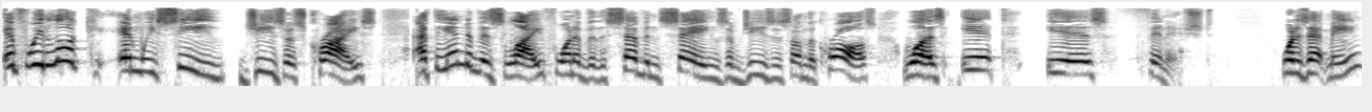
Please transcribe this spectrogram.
If we look and we see Jesus Christ, at the end of his life, one of the seven sayings of Jesus on the cross was, It is finished. What does that mean?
